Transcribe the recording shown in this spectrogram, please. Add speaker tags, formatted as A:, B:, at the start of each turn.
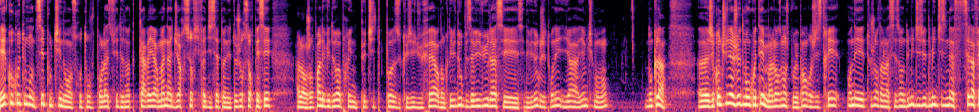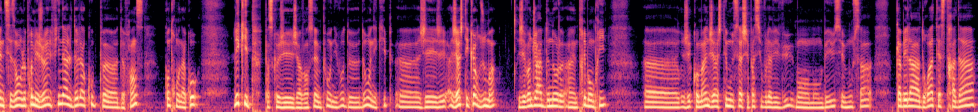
A: Et coucou tout le monde, c'est Puccino, on se retrouve pour la suite de notre carrière manager sur FIFA 17, on est toujours sur PC. Alors je reprends les vidéos après une petite pause que j'ai dû faire. Donc les vidéos que vous avez vues là, c'est des vidéos que j'ai tournées il y, a, un petit moment. Donc là, euh, j'ai continué à jouer de mon côté, mais malheureusement je ne pouvais pas enregistrer. On est toujours dans la saison 2018-2019, c'est la fin de saison, le 1er juin, finale de la Coupe euh, de France contre Monaco. L'équipe, parce que j'ai avancé un peu au niveau de, mon équipe, euh, j'ai acheté Kurt Zuma, j'ai vendu Abdenour à un très bon prix. Euh, j'ai commandé, j'ai acheté Moussa, je sais pas si vous l'avez vu. Mon, BU c'est Moussa. Kabela à droite, Estrada,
